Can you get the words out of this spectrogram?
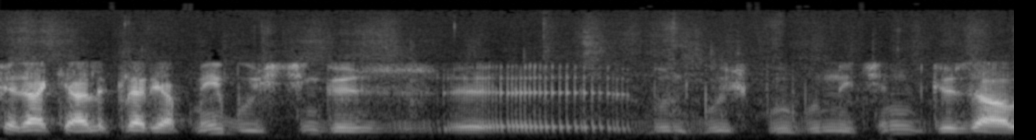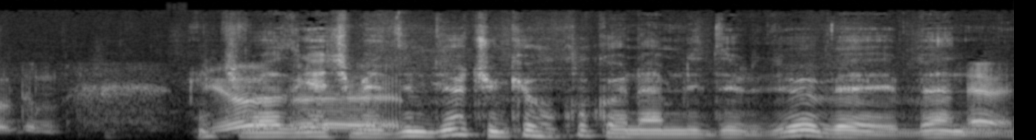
fedakarlıklar yapmayı bu iş için göz e, bu, bu, bu bunun için göze aldım diyor. Hiç vazgeçmedim diyor çünkü hukuk önemlidir diyor ve ben evet.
